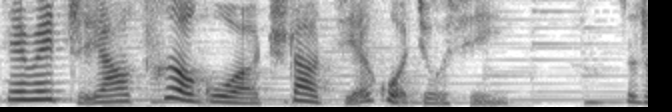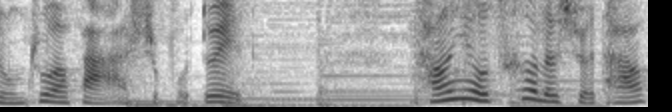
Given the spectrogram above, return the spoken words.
认为只要测过知道结果就行，这种做法是不对的。糖友测了血糖，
